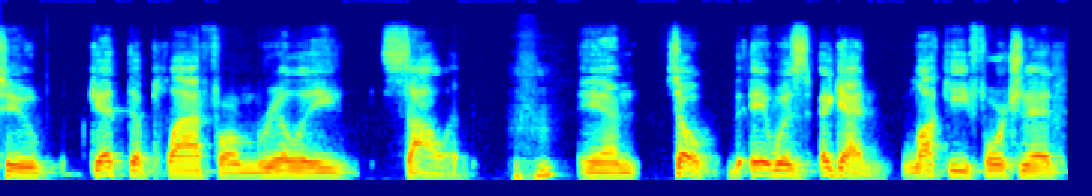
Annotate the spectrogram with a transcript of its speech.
to get the platform really solid. Mm-hmm. And so it was, again, lucky, fortunate.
